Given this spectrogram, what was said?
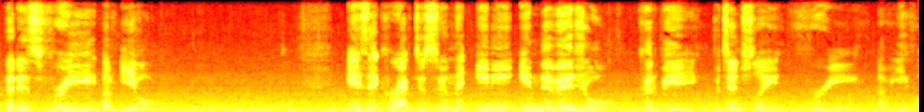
that is free of evil? Is it correct to assume that any individual could be potentially free of evil?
